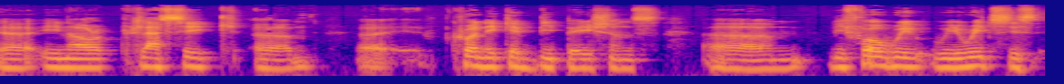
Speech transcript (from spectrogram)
uh, in our classic um, uh, chronic B patients um, before we, we reach this,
